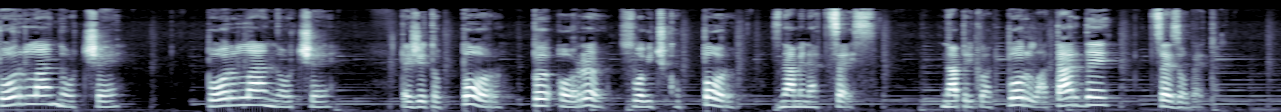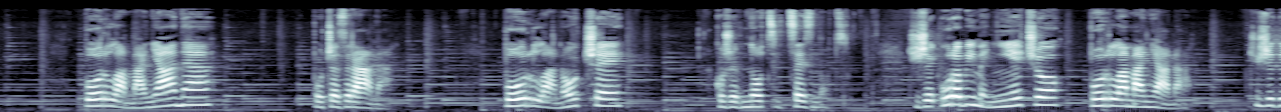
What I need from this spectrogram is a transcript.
por la noche. Por la noche. Takže to por, p-o-r, slovičko por, znamená cez. Napríklad por la tarde, cez obed. Por la mañana, počas rána. Por la noche, akože v noci, cez noc. Čiže urobíme niečo por la mañana. Čiže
